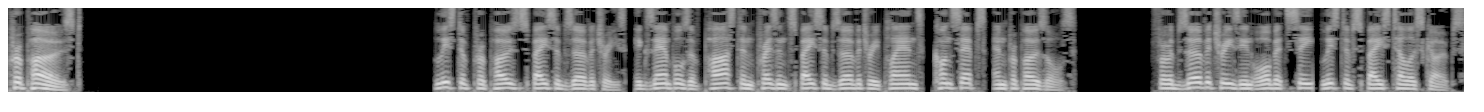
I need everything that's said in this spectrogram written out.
Proposed. List of proposed space observatories, examples of past and present space observatory plans, concepts, and proposals. For observatories in orbit see, List of space telescopes.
